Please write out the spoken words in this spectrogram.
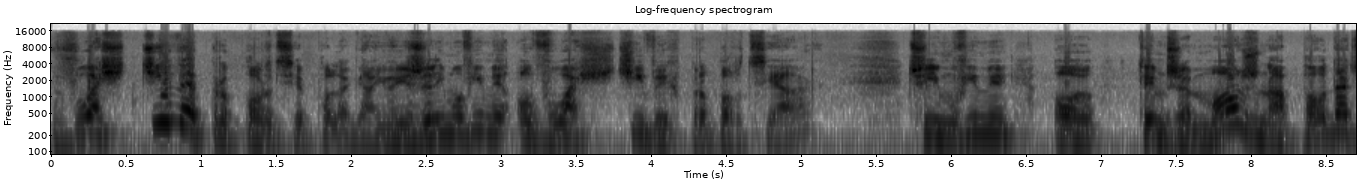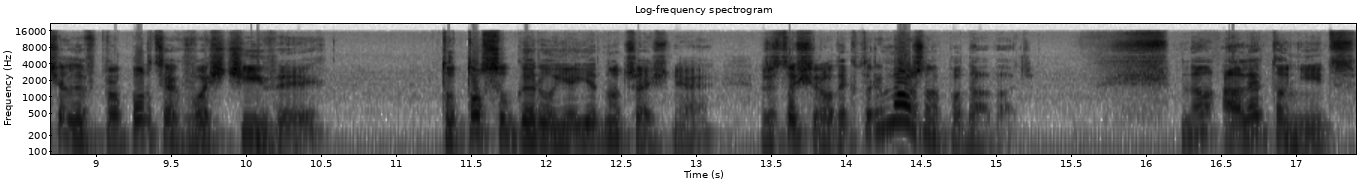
właściwe proporcje polegają? Jeżeli mówimy o właściwych proporcjach, czyli mówimy o tym, że można podać, ale w proporcjach właściwych, to to sugeruje jednocześnie, że jest to środek, który można podawać. No, ale to nic.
